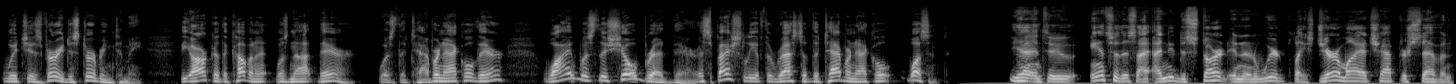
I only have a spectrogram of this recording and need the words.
which is very disturbing to me. The Ark of the Covenant was not there. Was the tabernacle there? Why was the showbread there, especially if the rest of the tabernacle wasn't? Yeah, and to answer this, I, I, need to start in a weird place. Jeremiah chapter 7.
